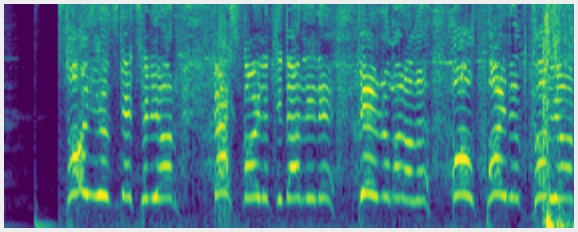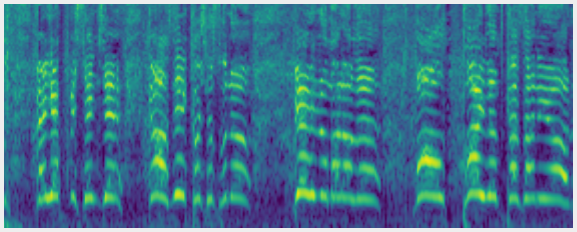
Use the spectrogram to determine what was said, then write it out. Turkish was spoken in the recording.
Son yüz geçiliyor. 5 boyluk liderliğini bir numaralı Bolt Pilot koruyor. Ve 70. Gazi koşusunu bir numaralı Bolt Pilot kazanıyor.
